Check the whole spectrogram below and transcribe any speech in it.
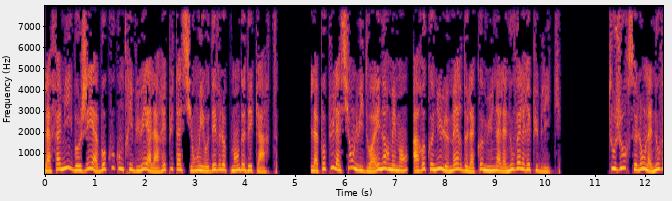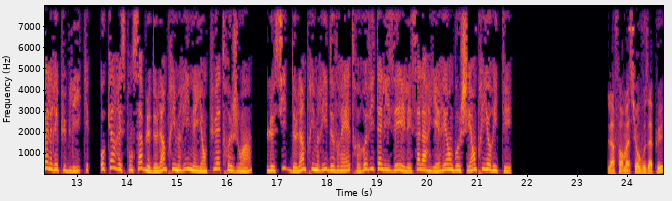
La famille Boger a beaucoup contribué à la réputation et au développement de Descartes. La population lui doit énormément, a reconnu le maire de la commune à la Nouvelle République. Toujours selon la Nouvelle République, aucun responsable de l'imprimerie n'ayant pu être joint, le site de l'imprimerie devrait être revitalisé et les salariés réembauchés en priorité. L'information vous a plu?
